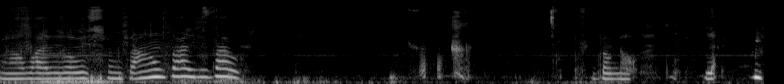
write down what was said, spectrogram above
You know why there's always some dragonflies about? If you don't know, let me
